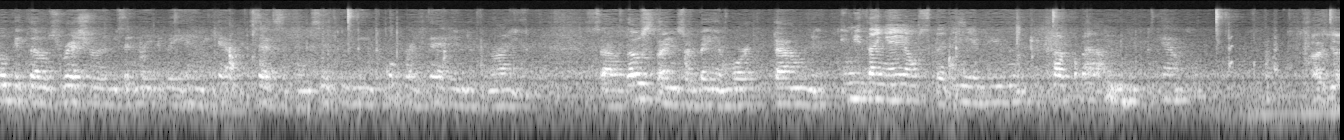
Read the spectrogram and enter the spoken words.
look at those restrooms that need to be handicap accessible and see if we can incorporate that into the grant. So those things are being worked on. Anything else that any of you want to talk about, council? Uh, yeah,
